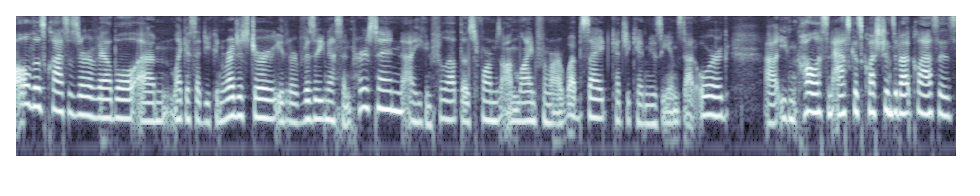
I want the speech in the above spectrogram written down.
all those classes are available. Um, like I said, you can register either visiting us in person. Uh, you can fill out those forms online from our website, ketchikanmuseums.org. Uh, you can call us and ask us questions about classes.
